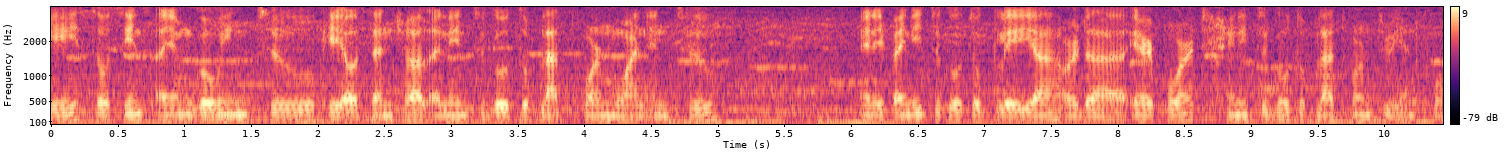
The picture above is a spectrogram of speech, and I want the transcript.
Okay, so since I am going to KL Central, I need to go to platform 1 and 2. And if I need to go to KLIA or the airport, I need to go to platform 3 and 4.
